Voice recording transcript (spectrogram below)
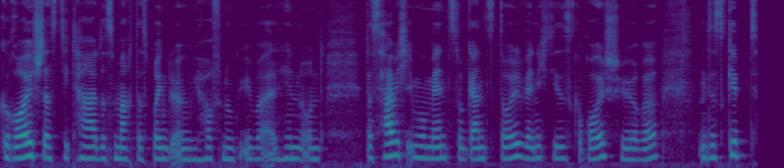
Geräusch, das die TARDIS macht, das bringt irgendwie Hoffnung überall hin. Und das habe ich im Moment so ganz doll, wenn ich dieses Geräusch höre. Und es gibt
